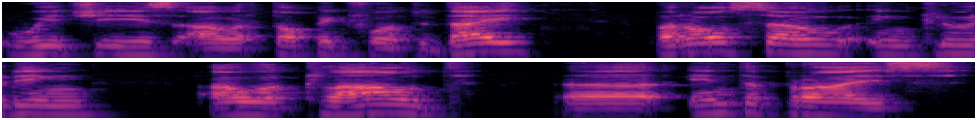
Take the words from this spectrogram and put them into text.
which is our topic for today, but also including our cloud uh, enterprise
